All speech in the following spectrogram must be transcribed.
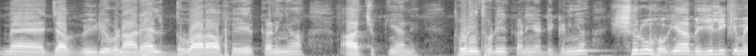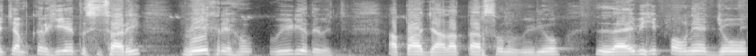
ਮੈਂ ਜਦ ਵੀਡੀਓ ਬਣਾ ਰਿਹਾ, ਦੁਬਾਰਾ ਫੇਰ ਕਣੀਆਂ ਆ ਚੁੱਕੀਆਂ ਨੇ। ਥੋੜ੍ਹੀਆਂ ਥੋੜ੍ਹੀਆਂ ਕਣੀਆਂ ਡਿੱਗਣੀਆਂ, ਸ਼ੁਰੂ ਹੋ ਗਈਆਂ। ਬਿਜਲੀ ਕਿਵੇਂ ਚਮਕ ਰਹੀ ਹੈ ਤੁਸੀਂ ਸਾਰੀ ਵੇਖ ਰਹੇ ਹੋ ਵੀਡੀਓ ਦੇ ਵਿੱਚ। ਆਪਾਂ ਜ਼ਿਆਦਾਤਰ ਤੁਹਾਨੂੰ ਵੀਡੀਓ ਲਾਈਵ ਹੀ ਪਾਉਨੇ ਆ ਜੋ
